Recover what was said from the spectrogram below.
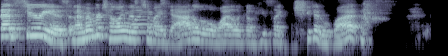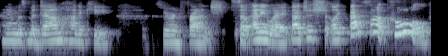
that's serious. And i remember telling this what? to my dad a little while ago. He's like she did what? Her name was madame haneke because we were in french. So anyway that just like that's not cool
